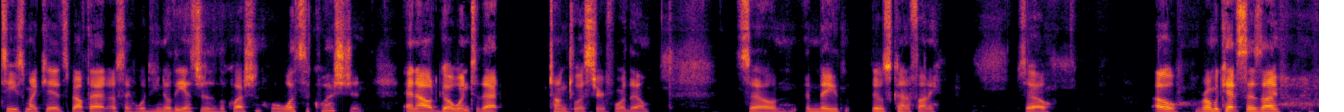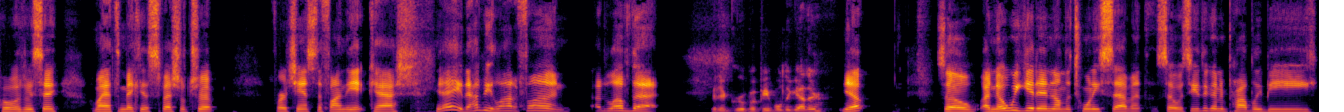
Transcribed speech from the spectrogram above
tease my kids about that. I was like, well, do you know the answer to the question? Well, what's the question? And I would go into that tongue twister for them. So, and they, it was kind of funny. So, oh, Roma Cat says, I, what did we say? I might have to make a special trip for a chance to find the ape cache. Yay, that'd be a lot of fun. I'd love that. Get a group of people together? Yep. So I know we get in on the 27th. So it's either going to probably be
